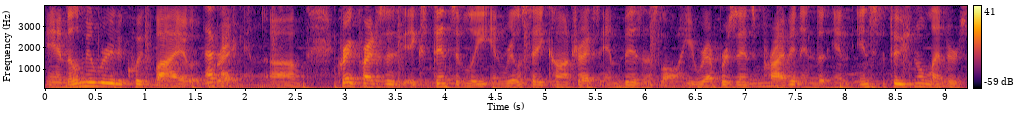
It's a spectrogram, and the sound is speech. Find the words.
And let me read a quick bio of Okay. Craig. Um, Craig practices extensively in real estate contracts and business law. He represents private and, and institutional lenders,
